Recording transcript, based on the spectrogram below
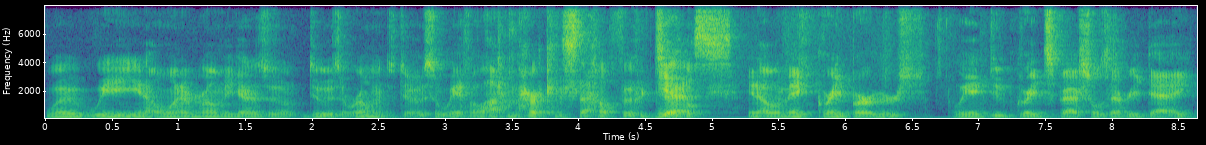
We, we, you know, when in Rome, you got to do as the Romans do. So we have a lot of American style food too. Yes. You know, we make great burgers. We do great specials every day.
